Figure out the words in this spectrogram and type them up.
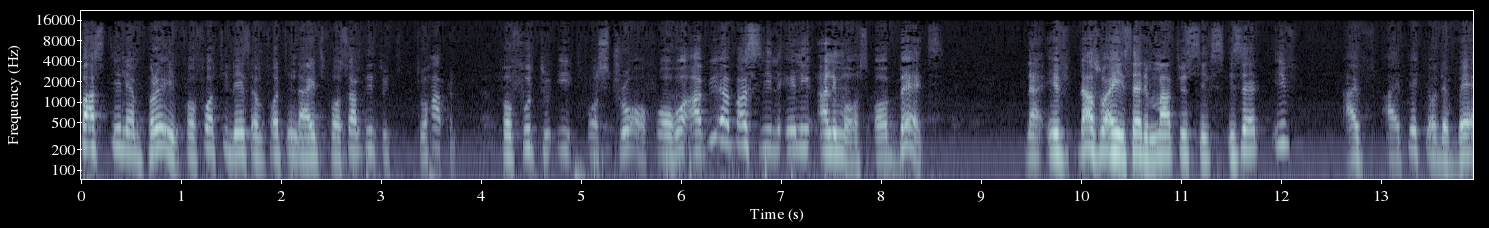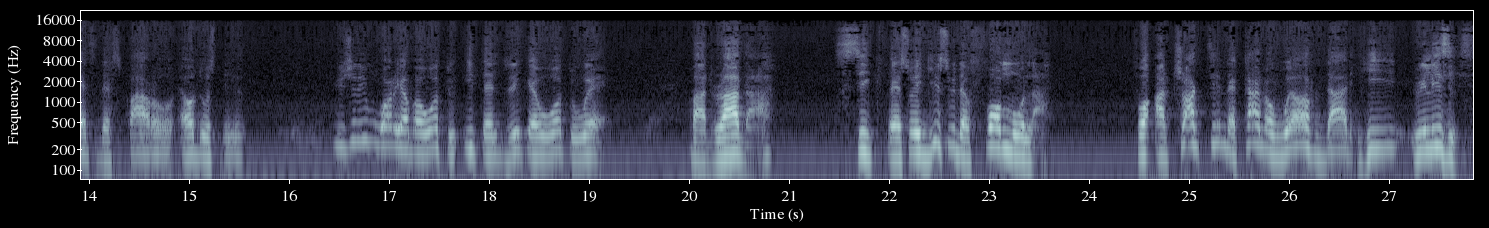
fasting and praying for 40 days and 40 nights for something to, to happen? For food to eat, for straw, for what? Have you ever seen any animals or birds? Now, if that's why he said in Matthew 6, he said, if I, I take care of the birds, the sparrow, all those things, you shouldn't worry about what to eat and drink and what to wear. But rather, seek first. So he gives you the formula for attracting the kind of wealth that he releases.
